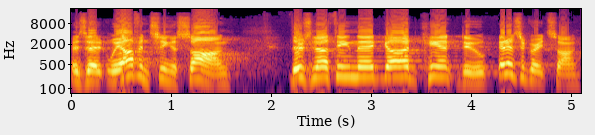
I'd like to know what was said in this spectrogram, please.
is that we often sing a song there's nothing that God can't do. And it's a great song,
